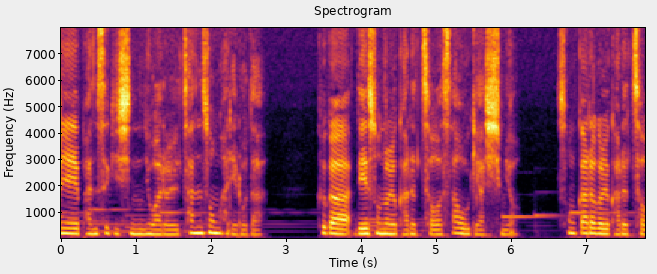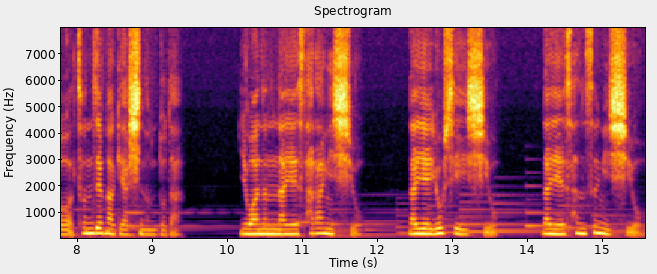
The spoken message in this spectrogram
나의 반석이신 여호와를 찬송하리로다. 그가 내 손을 가르쳐 싸우게 하시며 손가락을 가르쳐 전쟁하게 하시는도다. 여호와는 나의 사랑이시요 나의 요새이시요 나의 산성이시요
